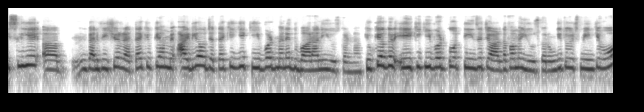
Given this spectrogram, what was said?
इसलिए बेनिफिशियल रहता है क्योंकि हमें आइडिया हो जाता है कि ये कीवर्ड मैंने दोबारा नहीं यूज़ करना। क्योंकि अगर एक ही कीवर्ड को तीन से चार दफ़ा मैं यूज़ करूँगी तो इट्स मीन कि वो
